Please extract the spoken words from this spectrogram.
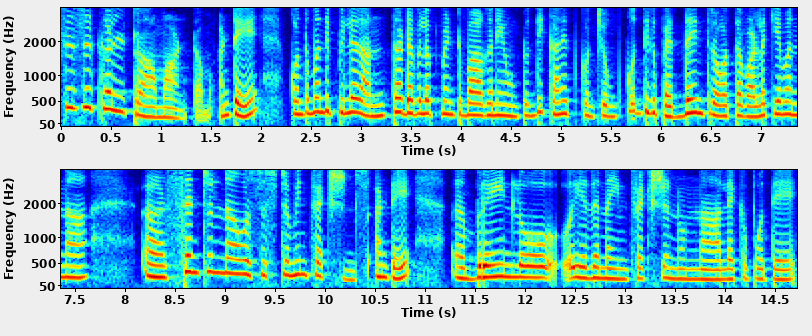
ఫిజికల్ ట్రామా అంటాం. అంటే కొంతమంది పిల్లలు అంతా డెవలప్మెంట్ బాగానే ఉంటుంది కానీ కొంచెం కొద్దిగా పెద్ద అయిన తర్వాత వాళ్ళకి ఏమన్నా సెంట్రల్ నర్వస్ సిస్టమ్ ఇన్ఫెక్షన్స్ అంటే బ్రెయిన్లో ఏదైనా ఇన్ఫెక్షన్ ఉన్నా లేకపోతే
